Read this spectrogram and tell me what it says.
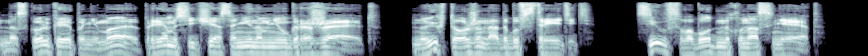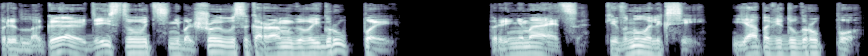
Насколько я понимаю, прямо сейчас они нам не угрожают. Но их тоже надо бы встретить. Сил свободных у нас нет. Предлагаю действовать небольшой высокоранговой группой». «Принимается», — кивнул Алексей. «Я поведу группу.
